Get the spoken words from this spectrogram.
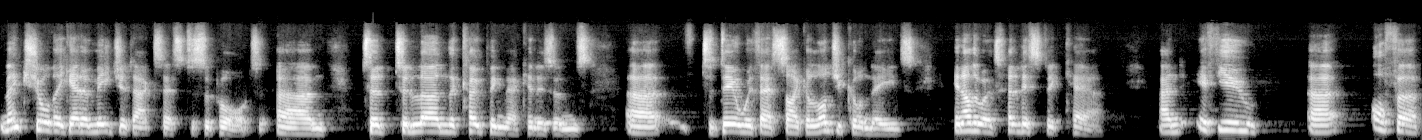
make sure they get immediate access to support, um, to, to learn the coping mechanisms, uh, to deal with their psychological needs. In other words, holistic care. And if you uh, offer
